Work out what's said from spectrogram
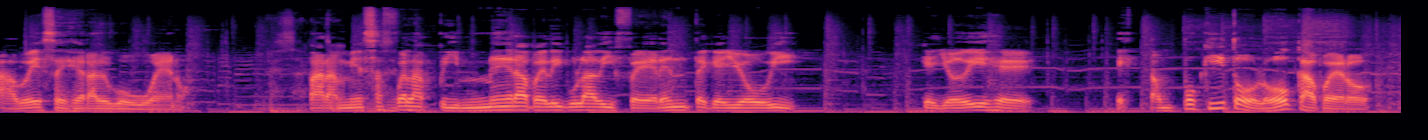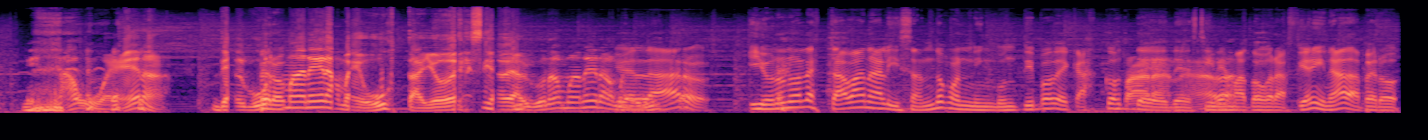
a veces era algo bueno. Para mí esa fue la primera película diferente que yo vi. Que yo dije, está un poquito loca, pero está buena. De alguna Pero- manera me gusta. Yo decía, de alguna manera me gusta. Claro. Y uno no la estaba analizando con ningún tipo de cascos de, cinematografía ni nada, pero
